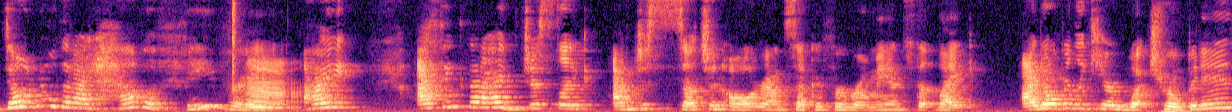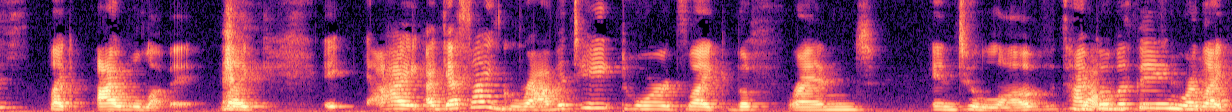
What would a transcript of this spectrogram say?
don't know that I have a favorite. Mm. I I think that I just like I'm just such an all around sucker for romance that like I don't really care what trope it is. Like I will love it. Like it, I I guess I gravitate towards like the friend into love type That of a thing too, where yeah. like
